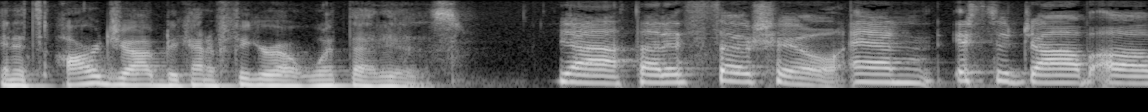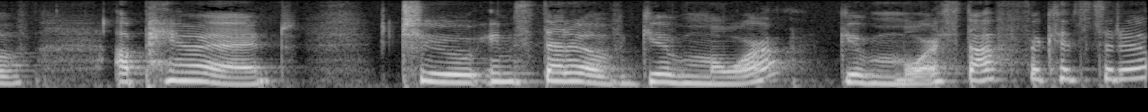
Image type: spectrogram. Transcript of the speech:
and it's our job to kind of figure out what that is. Yeah, that is so true, and it's the job of a parent to instead of give more, give more stuff for kids to do,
